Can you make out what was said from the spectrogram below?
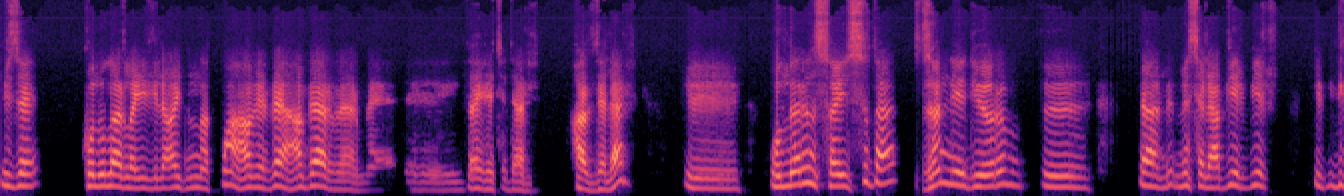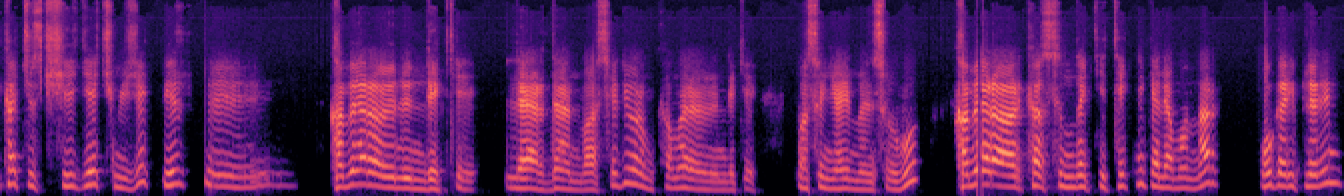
bize konularla ilgili aydınlatma ve haber verme e, gayret eder haldeler. E, onların sayısı da zannediyorum e, yani mesela bir bir birkaç yüz kişiyi geçmeyecek bir e, kamera önündekilerden bahsediyorum. Kamera önündeki basın yayın mensubu. Kamera arkasındaki teknik elemanlar o gariplerin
